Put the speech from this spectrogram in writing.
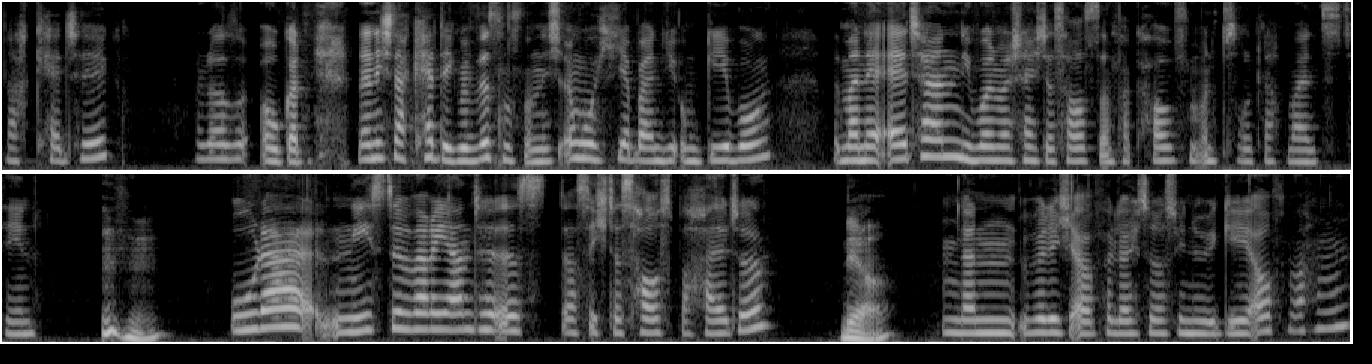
nach Kettig oder so. Oh Gott, nein, nicht nach Kettig, wir wissen es noch nicht. Irgendwo hier bei in die Umgebung. Meine Eltern, die wollen wahrscheinlich das Haus dann verkaufen und zurück nach Mainz ziehen. Mhm. Oder nächste Variante ist, dass ich das Haus behalte. Ja. Und dann würde ich auch vielleicht sowas wie eine WG aufmachen.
